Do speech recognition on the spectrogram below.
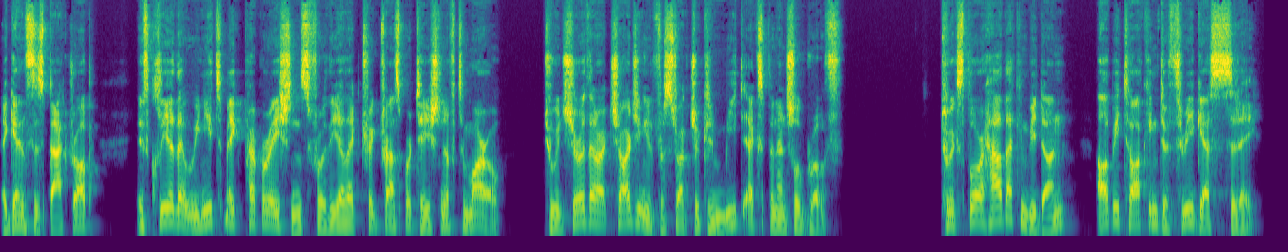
Against this backdrop, it's clear that we need to make preparations for the electric transportation of tomorrow to ensure that our charging infrastructure can meet exponential growth. To explore how that can be done, I'll be talking to three guests today.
